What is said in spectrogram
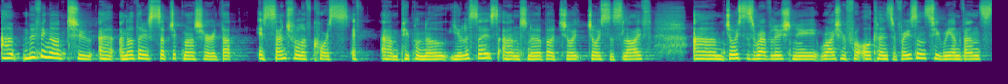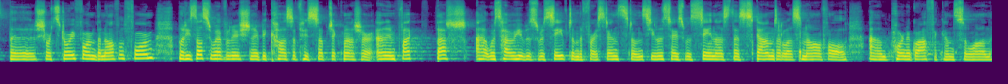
Uh, moving on to uh, another subject matter that is central, of course, if um, people know Ulysses and know about jo- Joyce's life. Um, Joyce is a revolutionary writer for all kinds of reasons. He reinvents the short story form, the novel form, but he's also revolutionary because of his subject matter. And in fact, that uh, was how he was received in the first instance. Ulysses was seen as the scandalous novel, um, pornographic, and so on.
